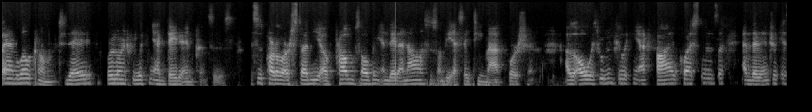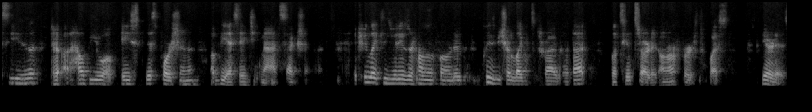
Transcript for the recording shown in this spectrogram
and welcome. Today, we're going to be looking at data inferences. This is part of our study of problem solving and data analysis on the SAT math portion. As always, we're going to be looking at five questions and their intricacies to help you ace this portion of the SAT math section. If you like these videos or found them informative, please be sure to like and subscribe. And with that, let's get started on our first question. Here it is.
